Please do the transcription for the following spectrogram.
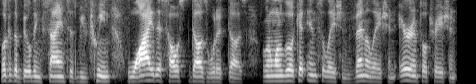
Look at the building sciences between why this house does what it does. We're gonna want to look at insulation, ventilation, air infiltration,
